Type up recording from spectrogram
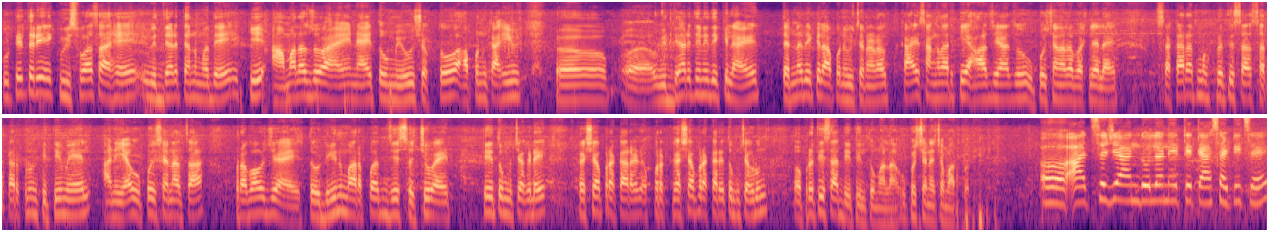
कुठेतरी एक विश्वास आहे विद्यार्थ्यांमध्ये की आम्हाला जो आहे न्याय तो मिळू शकतो. आपण काही विद्यार्थिनी देखील आहेत त्यांना देखील आपण विचारणार आहोत काय सांगणार की आज ह्या जो उपोषणाला बसलेला आहेत सकारात्मक प्रतिसाद सरकारकडून किती मिळेल आणि या उपोषणाचा प्रभाव जे आहे तो डीनमार्फत जे सचिव आहेत ते तुमच्याकडे कशा प्रकारे प्र कशा प्रकारे तुमच्याकडून प्रतिसाद देतील तुम्हाला उपोषणाच्या मार्फत? आजचं जे आंदोलन आहे ते त्यासाठीच आहे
